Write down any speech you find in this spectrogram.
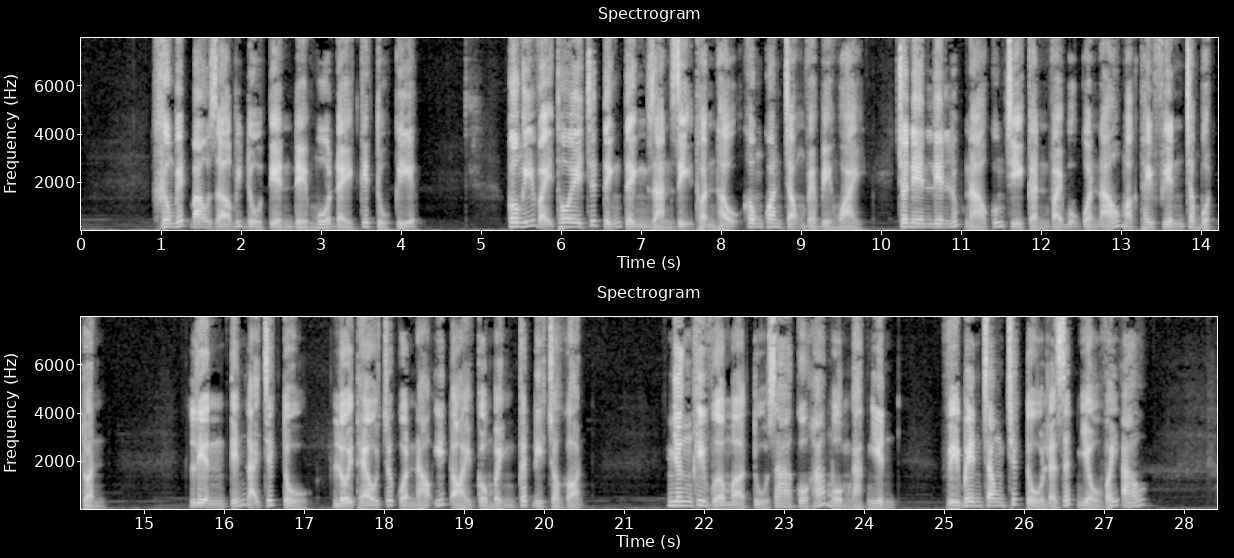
Không biết bao giờ mới đủ tiền để mua đầy cái tủ kia. Cô nghĩ vậy thôi chứ tính tình giản dị thuần hậu không quan trọng về bề ngoài. Cho nên Liên lúc nào cũng chỉ cần vài bộ quần áo mặc thay phiên trong một tuần. Liên tiến lại chiếc tủ, lôi theo chiếc quần áo ít ỏi của mình cất đi cho gọn. Nhưng khi vừa mở tủ ra cô há mồm ngạc nhiên, vì bên trong chiếc tủ là rất nhiều váy áo.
